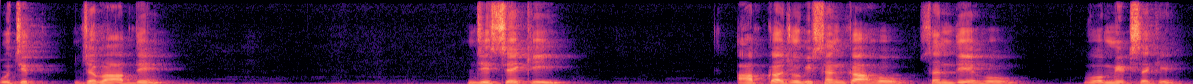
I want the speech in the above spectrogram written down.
उचित जवाब दें, जिससे कि आपका जो भी शंका हो, संदेह हो, वो मिट सके।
